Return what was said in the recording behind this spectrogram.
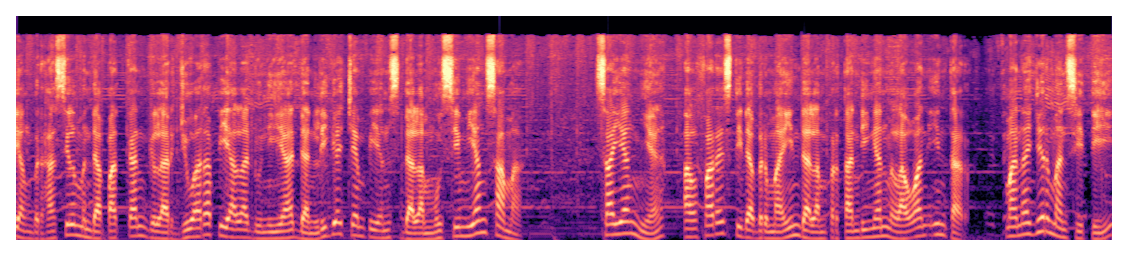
yang berhasil mendapatkan gelar juara Piala Dunia dan Liga Champions dalam musim yang sama. Sayangnya, Alvarez tidak bermain dalam pertandingan melawan Inter. Manajer Man City,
